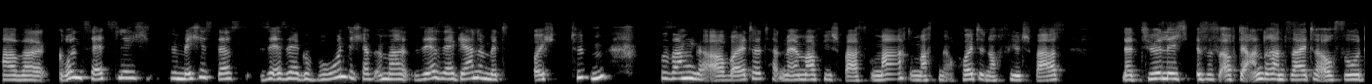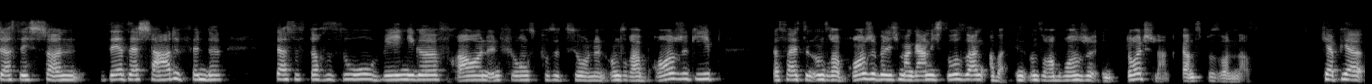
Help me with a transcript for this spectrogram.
Aber grundsätzlich, für mich ist das sehr, sehr gewohnt. Ich habe immer sehr, sehr gerne mit euch Typen zusammengearbeitet, hat mir immer viel Spaß gemacht und macht mir auch heute noch viel Spaß. Natürlich ist es auf der anderen Seite auch so, dass ich schon sehr, sehr schade finde, dass es doch so wenige Frauen in Führungspositionen in unserer Branche gibt. Das heißt, in unserer Branche will ich mal gar nicht so sagen, aber in unserer Branche in Deutschland ganz besonders. Ich habe ja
